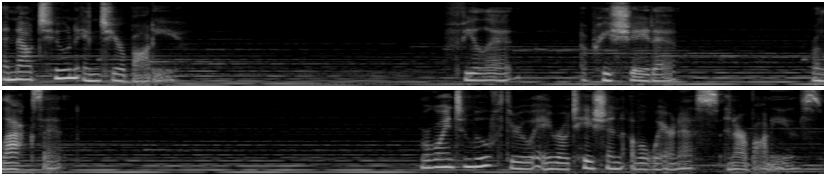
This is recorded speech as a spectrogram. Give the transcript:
And now tune into your body. Feel it, appreciate it, relax it. We're going to move through a rotation of awareness in our bodies.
